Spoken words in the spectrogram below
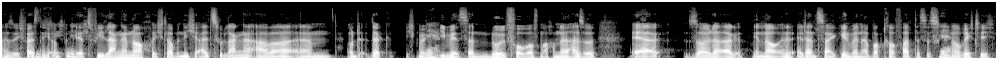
Also ich weiß nicht, ob ich nicht. jetzt wie lange noch, ich glaube nicht allzu lange, aber ähm, und da, ich möchte Ja. ihm jetzt dann null Vorwurf machen. Ne? Also er soll da genau in Elternzeit gehen, wenn er Bock drauf hat, das ist Ja. genau richtig.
